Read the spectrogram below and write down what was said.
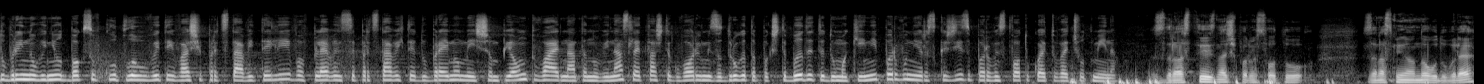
Добри новини от боксов клуб Лъвовите и ваши представители. В Плевен се представихте добре, имаме и шампион. Това е едната новина. След това ще говорим и за другата, пък ще бъдете домакини. Първо ни разкажи за първенството, което вече отмина. Здрасти, значи първенството за нас мина много добре.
